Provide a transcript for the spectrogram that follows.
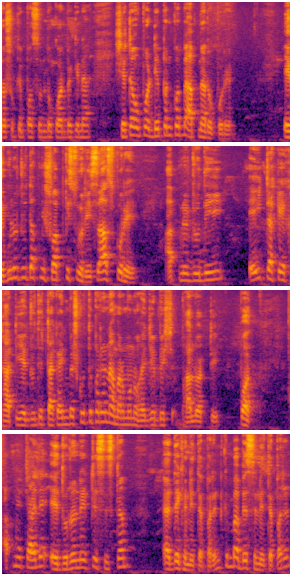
দর্শককে পছন্দ করবে কিনা সেটার উপর ডিপেন্ড করবে আপনার উপরে। এগুলো যদি আপনি সব কিছু রিসার্চ করে, আপনি যদি এইটাকে খাটিয়ে যদি টাকা ইনভেস্ট করতে পারেন, আমার মনে হয় যে বেশ ভালো একটি পথ। আপনি চাইলে এই ধরনের একটি সিস্টেম দেখে নিতে পারেন কিংবা বেছে নিতে পারেন।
